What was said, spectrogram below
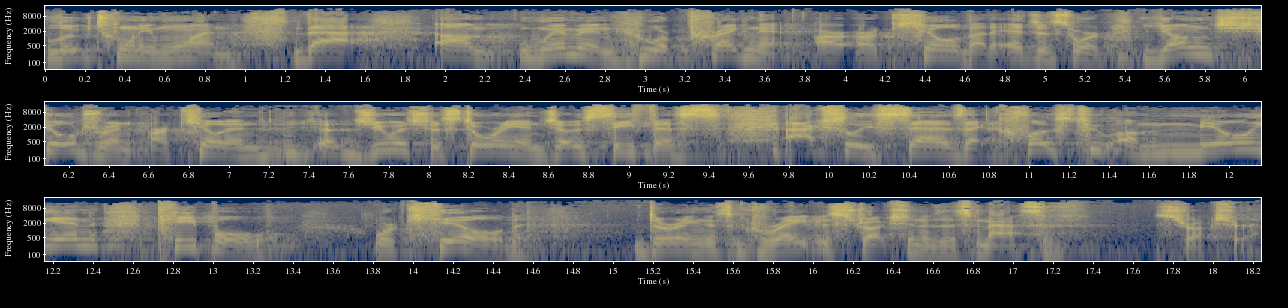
Luke 21 that um, women who are pregnant are, are, killed by the edge of the sword. Young children are killed. And a Jewish historian Josephus actually says that close to a million people were killed during this great destruction of this massive structure.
